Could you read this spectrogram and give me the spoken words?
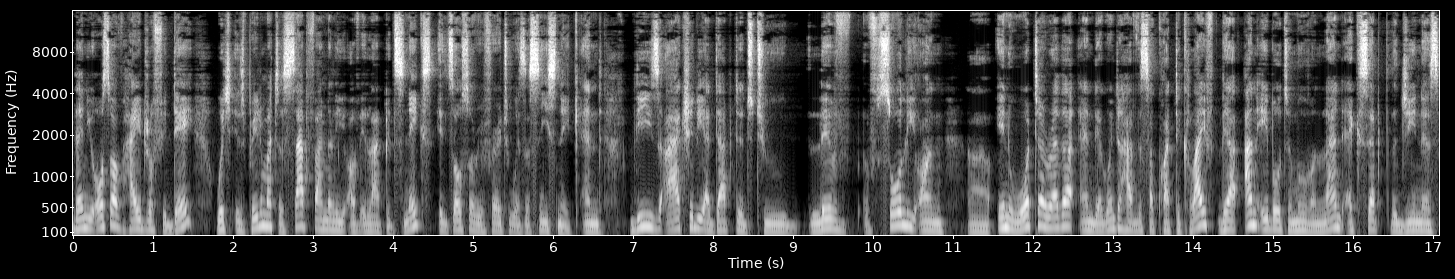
Then you also have Hydrophidae, which is pretty much a subfamily of elapid snakes. It's also referred to as a sea snake. And these are actually adapted to live solely on uh, in water rather, and they're going to have this aquatic life. They are unable to move on land except the genus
